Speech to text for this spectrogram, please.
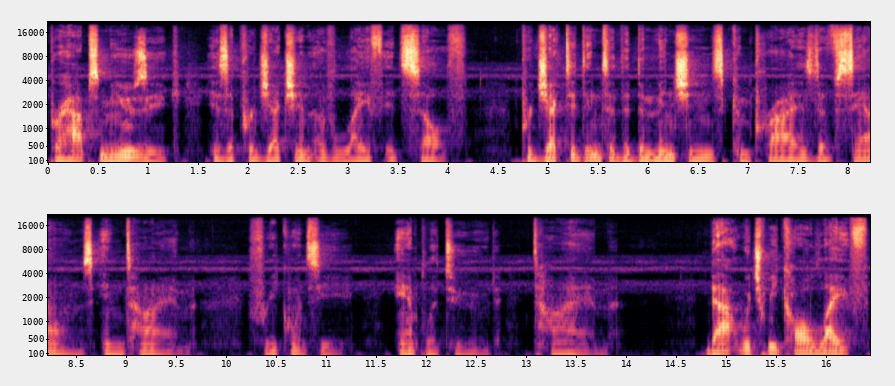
perhaps music is a projection of life itself, projected into the dimensions comprised of sounds in time, frequency, amplitude, time. That which we call life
